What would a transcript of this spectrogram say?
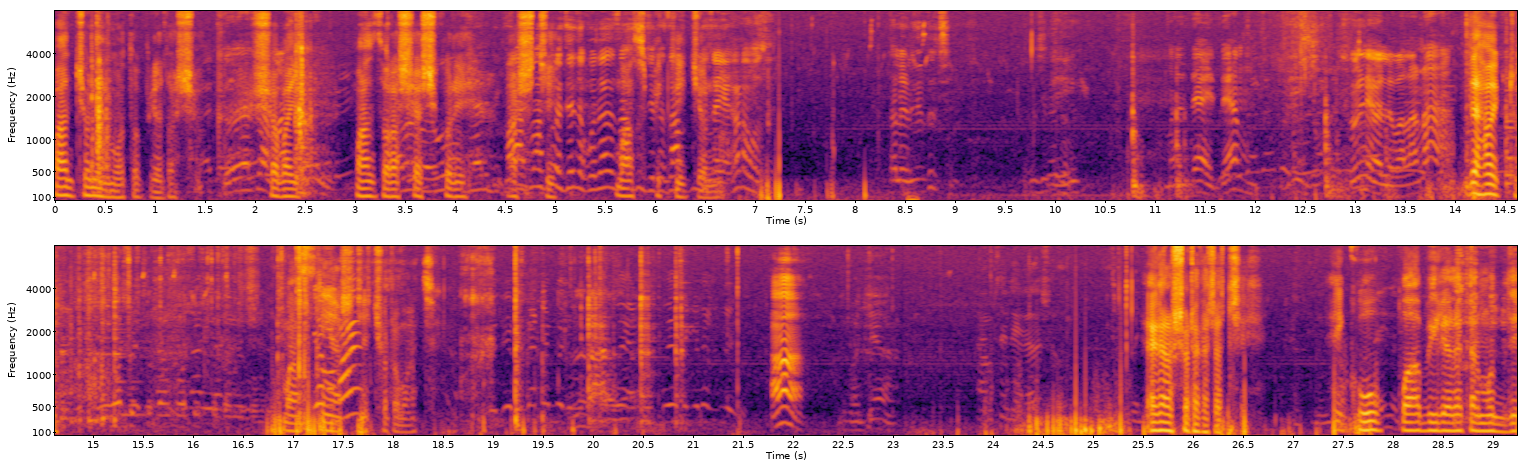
পাঁচজনের মতো, প্রিয় দর্শক। সবাই মাছ ধরা শেষ করে আসছে মাছ বিক্রির জন্য। দেখো একটু। মাছ নিয়ে আসছে, ছোট মাছ। এগারোশো টাকা চাচ্ছে। এই কূপ বা বিল এলাকার মধ্যে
